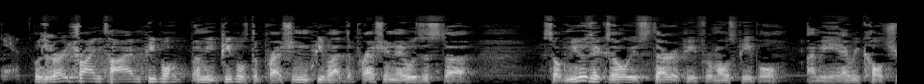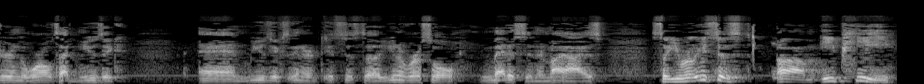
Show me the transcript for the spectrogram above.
yeah. It was a very trying time. People, I mean, people's depression. People had depression. It was just uh, so music's always therapy for most people. I mean, every culture in the world's had music, and music's inter- it's just a universal medicine in my eyes. So you released this um, EP.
